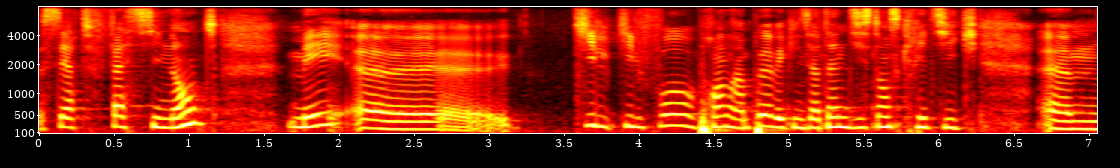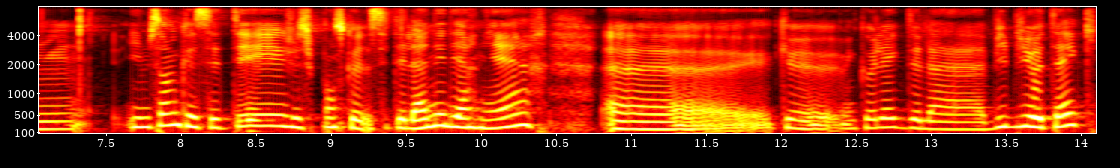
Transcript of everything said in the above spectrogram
certes fascinantes, mais euh, qu'il qu faut prendre un peu avec une certaine distance critique. Euh, il me semble que c'était, je pense que c'était l'année dernière, euh, que mes collègues de la bibliothèque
